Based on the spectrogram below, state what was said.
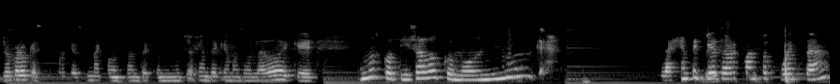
yo, creo que sí, porque es una constante con mucha gente que hemos hablado de que hemos cotizado como nunca. La gente quiere saber cuánto cuesta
